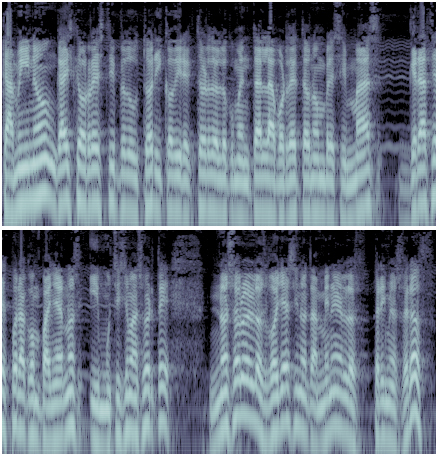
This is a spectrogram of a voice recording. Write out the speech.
camino. Gaiska Orresti, productor y codirector del documental La Bordeta, un hombre sin más. Gracias por acompañarnos y muchísima suerte, no solo en los Goya, sino también en los premios Feroz.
